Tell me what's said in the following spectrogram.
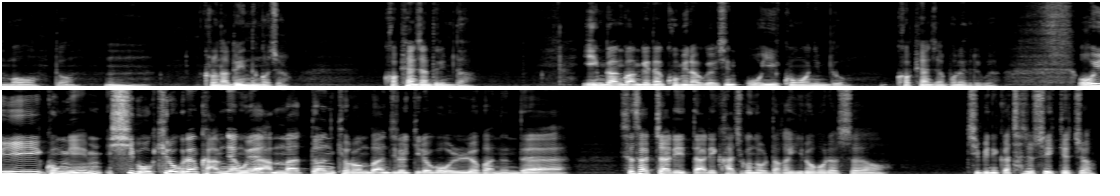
뭐또 음, 그런 날도 있는 거죠. 커피 한 잔 드립니다. 인간관계에 대한 고민하고 계신 5205님도 커피 한 잔 보내드리고요. 5220님, 15kg 감량 후에 안 맞던 결혼 반지를 끼려고 올려봤는데 3살짜리 딸이 가지고 놀다가 잃어버렸어요. 집이니까 찾을 수 있겠죠?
